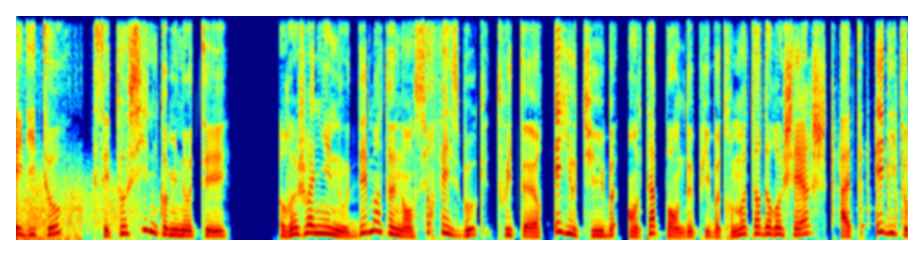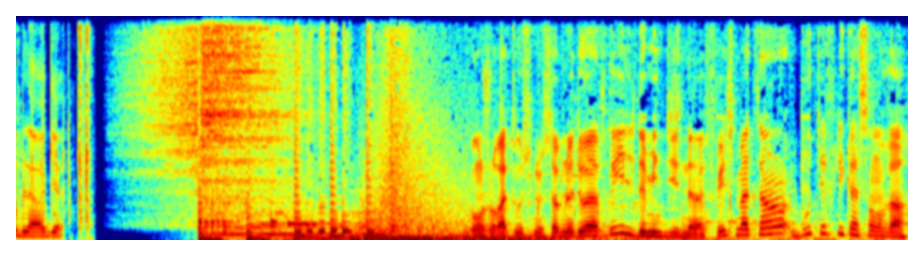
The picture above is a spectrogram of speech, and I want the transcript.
Édito, c'est aussi une communauté. Rejoignez-nous dès maintenant sur Facebook, Twitter et YouTube en tapant depuis votre moteur de recherche at éditoblog. Bonjour à tous, nous sommes le 2 avril 2019 et ce matin, Bouteflika s'en va.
